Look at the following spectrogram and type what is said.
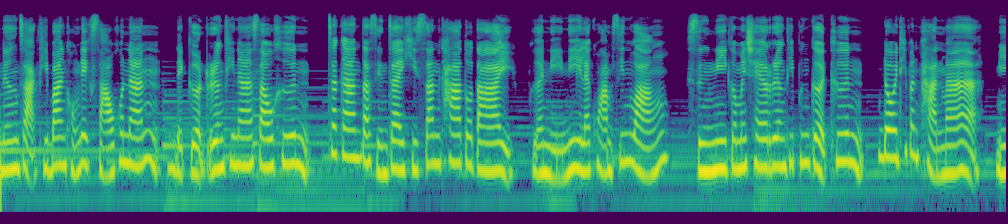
เนื่องจากที่บ้านของเด็กสาวคนนั้น ได้เกิดเรื่องที่น่าเศร้าขึ้น จากการตัดสินใจคิดสั้นฆ่าตัวตาย เพื่อหนีหนี้และความสิ้นหวัง ซึ่งนี่ก็ไม่ใช่เรื่องที่เพิ่งเกิดขึ้น โดยที่ผ่านมา มี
